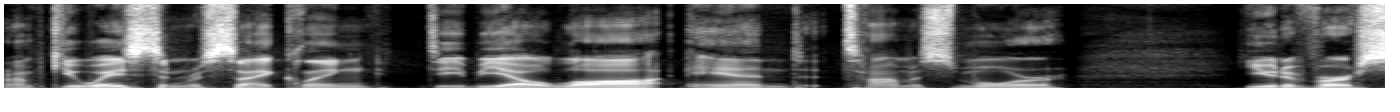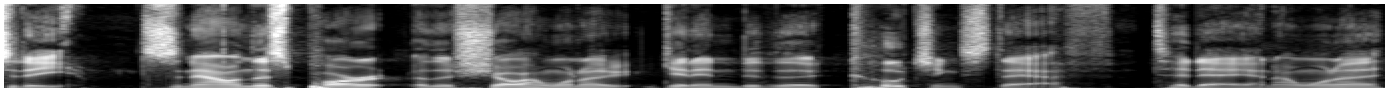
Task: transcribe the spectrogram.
Rumpke Waste and Recycling, DBL Law, and Thomas More University. So now in this part of the show, I want to get into the coaching staff today, and I want to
